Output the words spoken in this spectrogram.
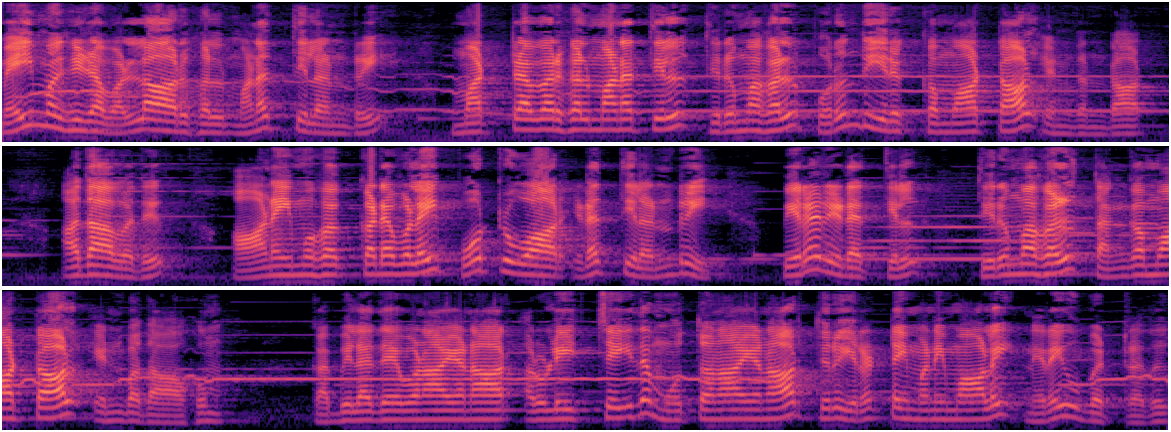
மெய்மகிழ வல்லார்கள் மனத்திலன்றி மற்றவர்கள் மனத்தில் திருமகள் பொருந்தியிருக்க மாட்டாள் என்கின்றார். அதாவது ஆணைமுகக் கடவுளை போற்றுவார் இடத்திலன்றி பிறரிடத்தில் திருமகள் தங்கமாட்டாள் என்பதாகும். கபிலதேவநாயனார் அருளிச் செய்த மூத்தநாயனார் திரு இரட்டை மணிமாலை நிறைவு பெற்றது.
